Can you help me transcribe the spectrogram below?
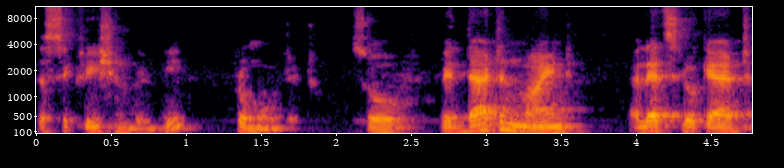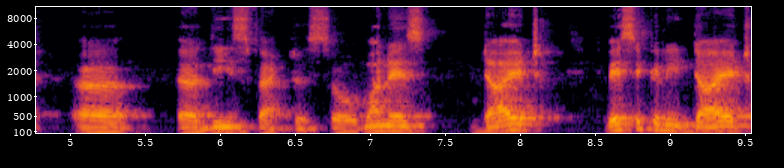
the secretion will be promoted. So with that in mind, uh, let's look at uh, uh, these factors. So one is diet. Basically diet,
